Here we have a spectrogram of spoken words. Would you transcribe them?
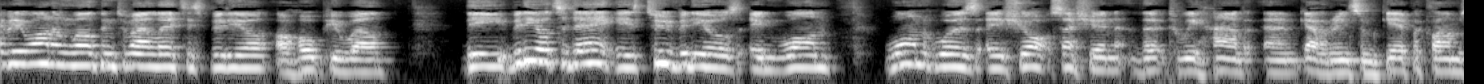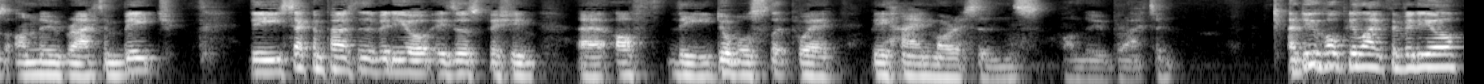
Everyone and welcome to my latest video. I hope you're well. The video today is two videos in one. One was a short session that we had um, gathering some gaper clams on New Brighton Beach. The second part of the video is us fishing uh, off the double slipway behind Morrison's on New Brighton. I do hope you like the video.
